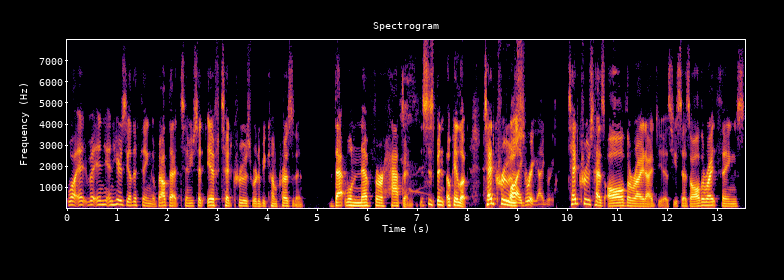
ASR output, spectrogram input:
Well, and, and, and here's the other thing about that, Tim. You said if Ted Cruz were to become president, that will never happen. This has been okay. Look, Ted Cruz. Well, I agree. I agree. Ted Cruz has all the right ideas. He says all the right things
